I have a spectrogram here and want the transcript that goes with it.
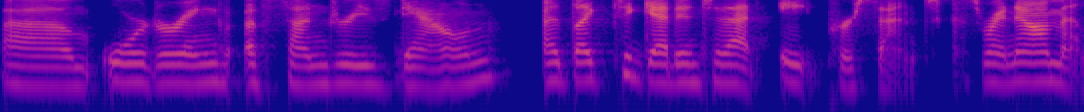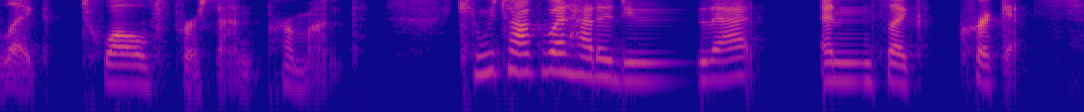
um, ordering of sundries down? I'd like to get into that 8% because right now I'm at like 12% per month. Can we talk about how to do that? And it's like crickets.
